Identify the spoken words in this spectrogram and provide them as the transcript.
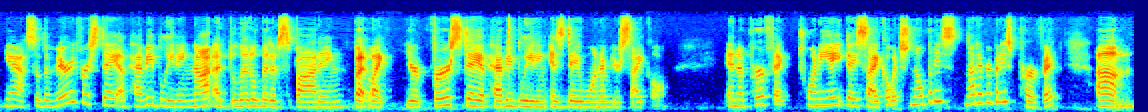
Yeah, so the very first day of heavy bleeding, not a little bit of spotting, but like your first day of heavy bleeding is day one of your cycle. In a perfect 28 day cycle, which nobody's, not everybody's perfect, um,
